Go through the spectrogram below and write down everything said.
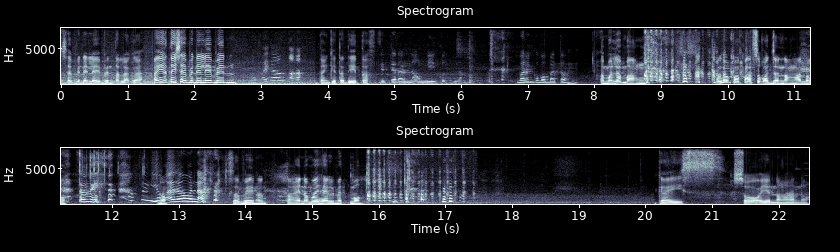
7-Eleven talaga. Ay, ito yung 7-Eleven. Okay nga nga. Tayo kita dito. Literal na umikot lang. Barin ko pa ba to? Ah, malamang. Alam, papasok ka dyan ng ano. Sabi, yung No. ano na. Sabihin nun, tangin na mo yung helmet mo. Guys, So, ayun na nga, no.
